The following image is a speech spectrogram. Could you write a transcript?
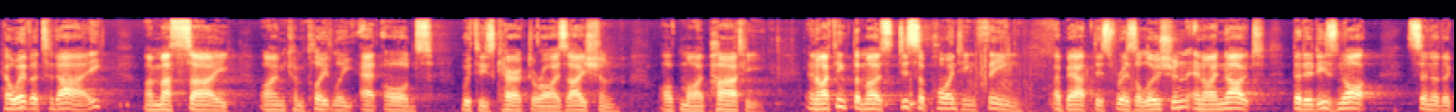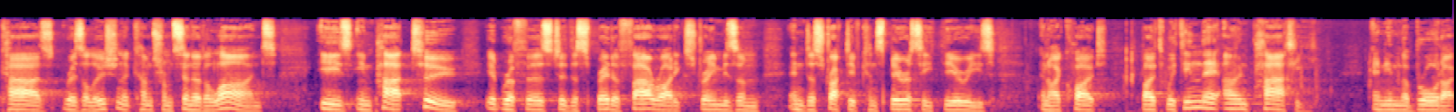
However, today I must say I am completely at odds with his characterisation of my party. And I think the most disappointing thing about this resolution, and I note that it is not Senator Carr's resolution, it comes from Senator Lyons, is in part two it refers to the spread of far-right extremism and destructive conspiracy theories, and I quote, both within their own party and in the broader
